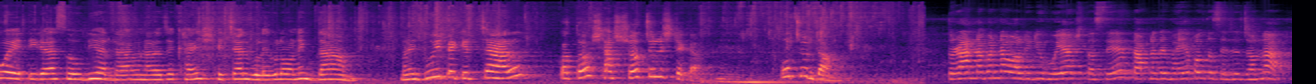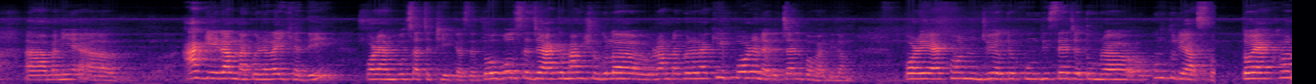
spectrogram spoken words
কোয়েতিরা সৌদি আররা ওনারা যে খায় সেই চালগুলো এগুলো অনেক দাম। মানে দুই প্যাকেট চাল কত? সাতশো চল্লিশ টাকা। প্রচুর দাম। তো রান্না বান্না অলরেডি হয়ে আসতেছে। তো আপনাদের ভাইয়া বলতেছে যে জন্না মানে আগে রান্না করে রাইখা দিই। পরে আমি বলছি আচ্ছা ঠিক আছে। তো বলছে যে, আগে মাংসগুলো রান্না করে রাখি, পরে নেবে চাল বহাই দিলাম। পরে এখন জুয়েলকে ফোন দিছে যে, তোমরা কুন্তুরি আসো তো এখন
